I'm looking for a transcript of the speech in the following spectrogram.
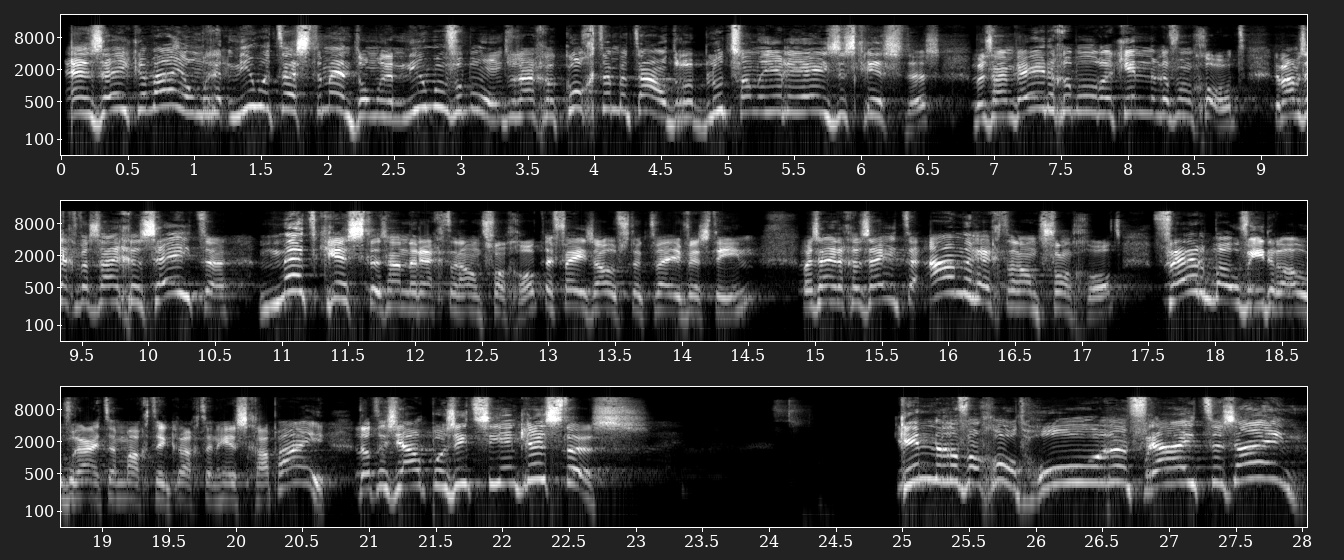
En zeker wij onder het Nieuwe Testament, onder het Nieuwe Verbond, we zijn gekocht en betaald door het bloed van de Heer Jezus Christus. We zijn wedergeboren kinderen van God. De Bijbel zegt, we zijn gezeten met Christus aan de rechterhand van God. Efeze hoofdstuk 2, vers 10. We zijn er gezeten aan de rechterhand van God, ver boven iedere overheid en macht en kracht en heerschappij. Dat is jouw positie in Christus. Kinderen van God horen vrij te zijn.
